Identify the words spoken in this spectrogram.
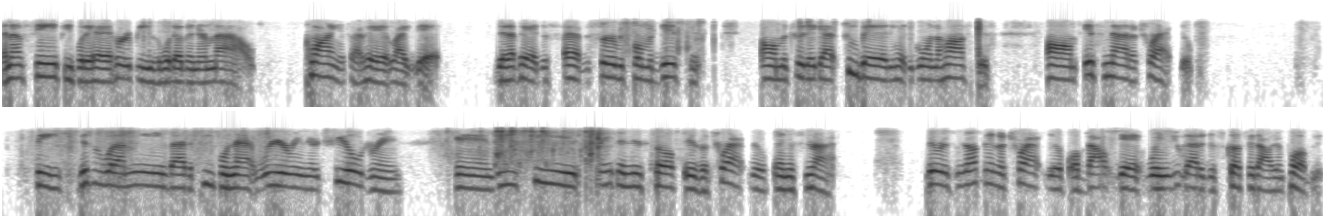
And I've seen people that had herpes or whatever in their mouths. Clients I've had like that that I've had to have the service from a distance um, until they got too bad and had to go in the hospice. Um, it's not attractive. See, this is what I mean by the people not rearing their children and these kids thinking this stuff is attractive and it's not. there is nothing attractive about that when you got to discuss it out in public.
